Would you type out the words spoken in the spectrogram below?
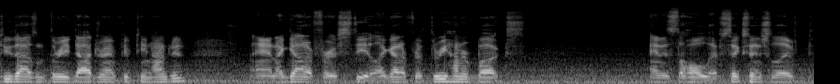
2003 Dodge Ram 1500 and I got it for a steal. I got it for 300 bucks and it's the whole lift, six inch lift.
